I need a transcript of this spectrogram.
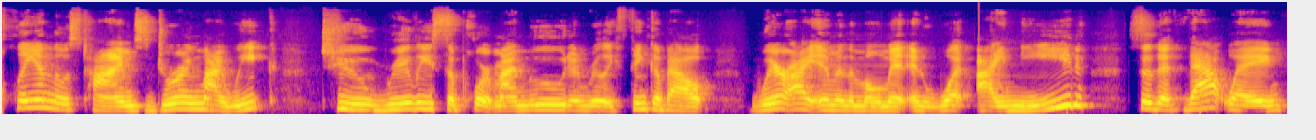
plan those times during my week to really support my mood and really think about where I am in the moment and what I need so that that way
